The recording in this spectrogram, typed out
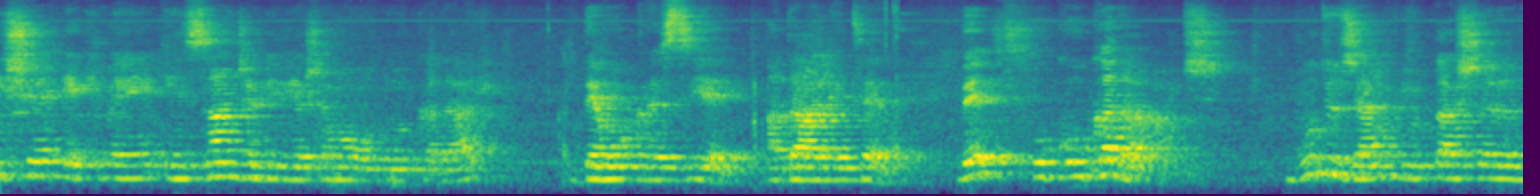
işe, ekmeğe, insanca bir yaşama olduğu kadar demokrasiye, adalete ve hukuka da aç. Bu düzen yurttaşların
